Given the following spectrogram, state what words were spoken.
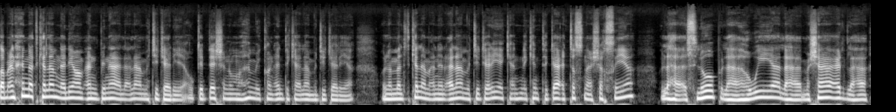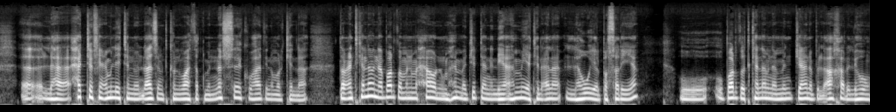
طبعا إحنا تكلمنا اليوم عن بناء العلامة التجارية وقديش إنه مهم يكون عندك علامة تجارية. ولما نتكلم عن العلامة التجارية كأنك أنت قاعد تصنع شخصية ولها أسلوب لها هوية لها مشاعر لها آه لها حتى في عملية إنه لازم تكون واثق من نفسك وهذه الأمور كلها. طبعا تكلمنا برضه من المحاور المهمة جدا اللي هي أهمية العلامة الهوية البصرية. وبرضه تكلمنا من الجانب الآخر اللي هو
